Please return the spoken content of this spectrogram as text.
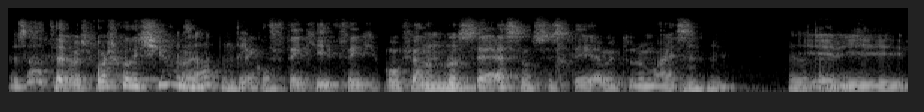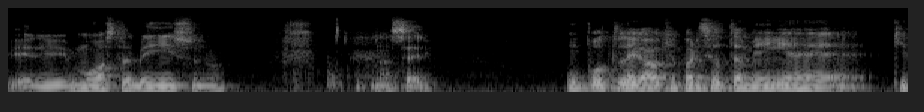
Exato, é um esporte coletivo, né? Exato, não tem Tem, como. tu tem que, tu tem que confiar no Uhum. processo, no sistema e tudo mais. Uhum, E ele, ele mostra bem isso no, na série. Um ponto legal que apareceu também é que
